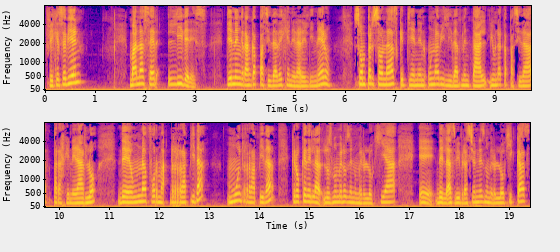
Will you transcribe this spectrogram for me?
fíjese bien, van a ser líderes, tienen gran capacidad de generar el dinero. Son personas que tienen una habilidad mental y una capacidad para generarlo de una forma rápida, muy rápida. Creo que de los números de numerología, eh, de las vibraciones numerológicas,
